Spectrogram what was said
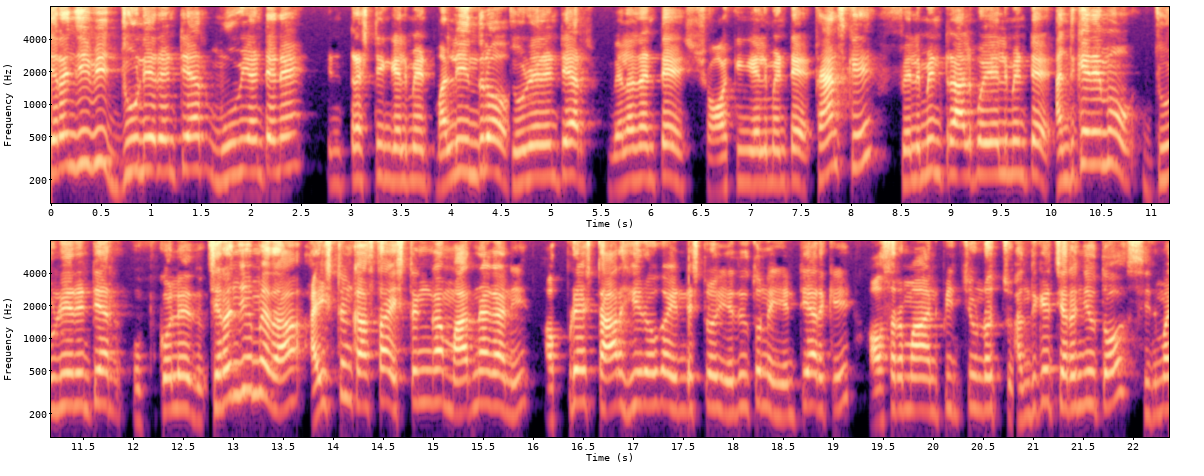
చిరంజీవి జూనియర్ ఎన్టీఆర్ మూవీ అంటేనే ఇంట్రెస్టింగ్ ఎలిమెంట్. మళ్ళీ ఇందులో జూనియర్ ఎన్టీఆర్ విలన్ అంటే షాకింగ్ ఎలిమెంటే. ఫ్యాన్స్కి ఫిలిమెంట్ రాలిపోయే ఎలిమెంటే. అందుకేనేమో జూనియర్ ఎన్టీఆర్ ఒప్పుకోలేదు. చిరంజీవి మీద అయిష్టం కాస్త ఇష్టంగా మారినా గానీ అప్పుడే స్టార్ హీరోగా ఇండస్ట్రీలో ఎదుగుతున్న ఎన్టీఆర్కి అవసరమా అనిపించి ఉండొచ్చు. అందుకే చిరంజీవితో సినిమా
